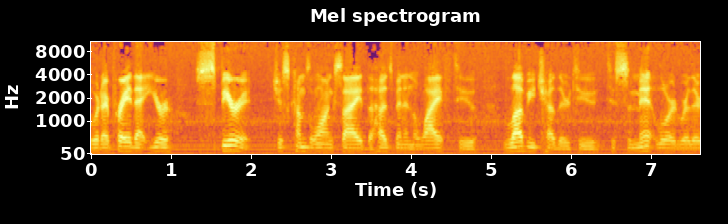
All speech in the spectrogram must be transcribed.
Lord, I pray that your spirit just comes alongside the husband and the wife to love each other, to, to submit, Lord, where there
